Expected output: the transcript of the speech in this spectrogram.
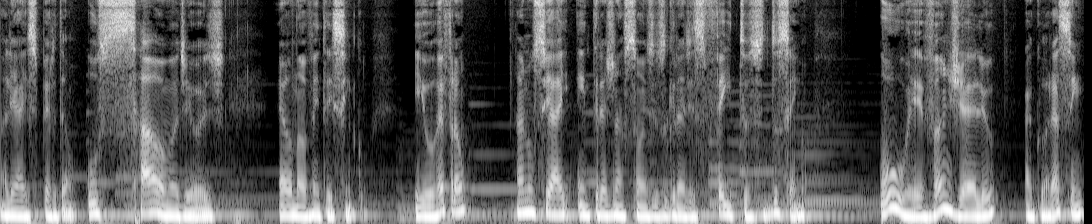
Aliás, perdão, o salmo de hoje é o 95. E o refrão: Anunciai entre as nações os grandes feitos do Senhor. O evangelho, agora sim,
